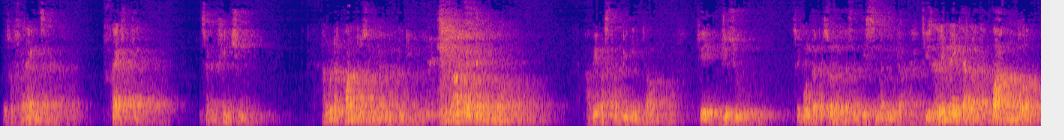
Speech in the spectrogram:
le sofferenze, offerte, i sacrifici. Allora quando si è incarnato Dio? Dio Abba Eterno aveva stabilito che Gesù, seconda persona della Santissima Trinità, si sarebbe incarnata quando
